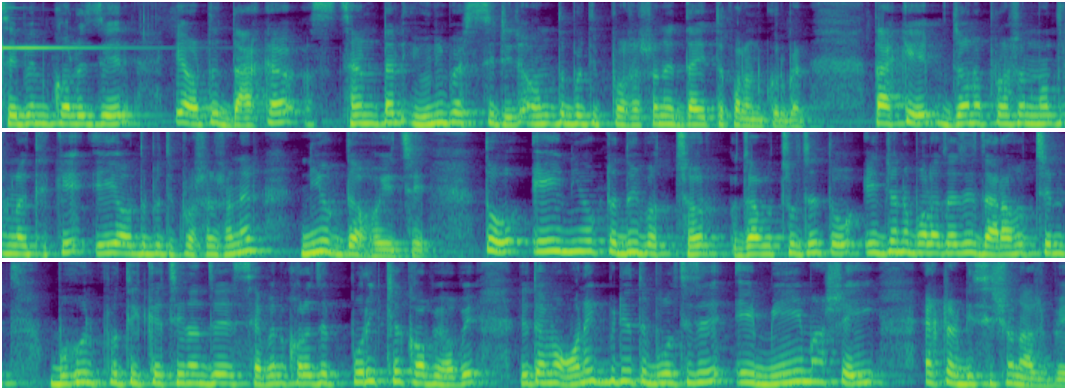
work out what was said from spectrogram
সেভেন কলেজের এ অর্থাৎ ঢাকা সেন্ট্রাল ইউনিভার্সিটির অন্তর্বর্তী প্রশাসনের দায়িত্ব পালন করবেন। তাকে জনপ্রশাসন মন্ত্রণালয় থেকে এই অন্তর্বর্তী প্রশাসনের নিয়োগ দেওয়া হয়েছে। তো এই নিয়োগটা দুই বছর যাবৎ চলছে। তো এই জন্য বলা যায় যে যারা হচ্ছেন, বহুল প্রতীক্ষা ছিলেন যে সেভেন কলেজের পরীক্ষা কবে হবে? যেহেতু আমি অনেক ভিডিওতে বলছি যে এই মে মাসেই একটা ডিসিশন আসবে।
